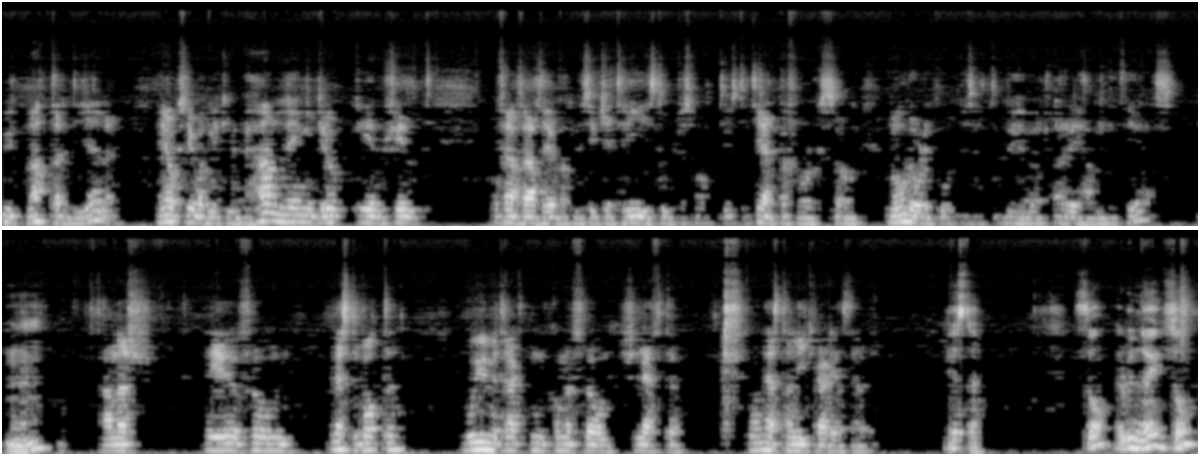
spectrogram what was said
utmattade det gäller. Men jag har också jobbat mycket med behandling, grupp, enskilt. Och framförallt jobbat med psykiatri i stort och smått. Just att hjälpa folk som mår dåligt på olika sätt och behöver rehabiliteras. Mm. Annars är jag från Västerbotten. Bor i Umeåtrakten, kommer från Skellefteå. Och nästan likvärdiga städer. Just det. Så, är du nöjd så?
